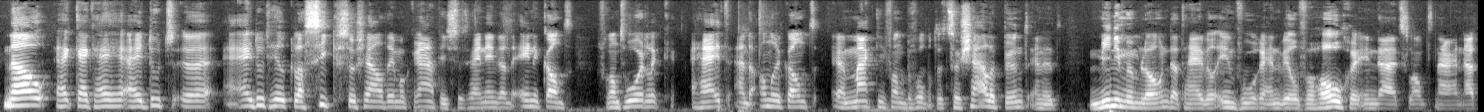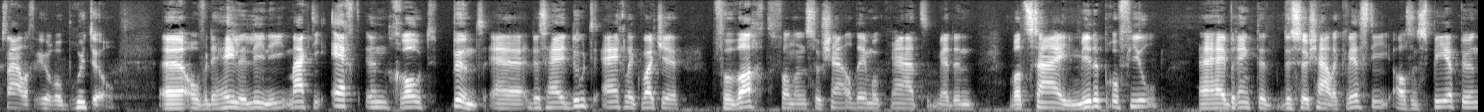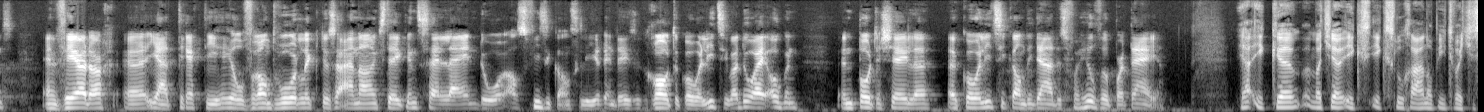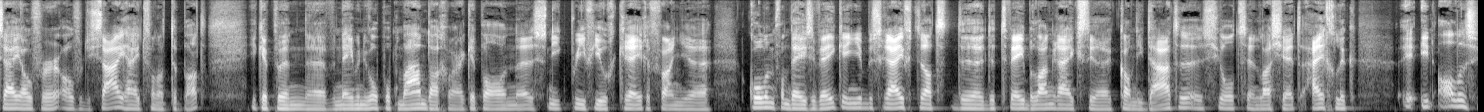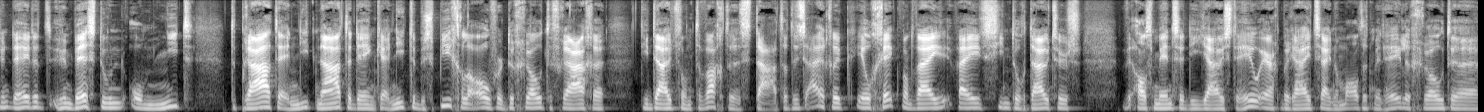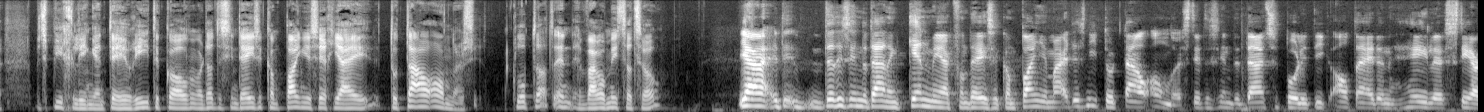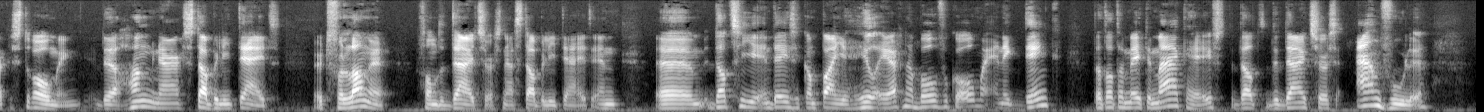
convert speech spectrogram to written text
Nou, kijk, hij, hij, doet, uh, hij doet heel klassiek sociaal-democratisch. Dus hij neemt aan de ene kant verantwoordelijkheid, aan de andere kant uh, maakt hij van bijvoorbeeld het sociale punt en het minimumloon dat hij wil invoeren en wil verhogen in Duitsland naar, naar 12 euro bruto. Uh, over de hele linie, maakt hij echt een groot punt. Uh, dus hij doet eigenlijk wat je verwacht van een sociaaldemocraat met een wat saai middenprofiel. Hij brengt de, de, sociale kwestie als een speerpunt. En verder uh, ja, trekt hij heel verantwoordelijk tussen aanhalingstekens zijn lijn door als vicekanselier in deze grote coalitie. Waardoor hij ook een, een potentiële uh, coalitiekandidaat is voor heel veel partijen. Ja, ik, uh, Mathieu, ik, ik sloeg aan op iets wat je zei over, over de saaiheid van het debat. Ik heb een, we nemen nu op op maandag, maar ik heb al een sneak preview gekregen van je column van deze week. En je beschrijft dat de, de twee belangrijkste kandidaten, Scholz en Laschet, eigenlijk in alles hun, hele, hun best doen om niet te praten en niet na te denken en niet te bespiegelen over de grote vragen die Duitsland te wachten staat. Dat is eigenlijk heel gek, want wij, wij zien toch Duitsers als mensen die juist heel erg bereid zijn om altijd met hele grote bespiegelingen en theorieën te komen. Maar dat is in deze campagne, zeg jij, totaal anders. Klopt dat? En, en waarom is dat zo? Ja, dat is inderdaad een kenmerk van deze campagne, maar het is niet totaal anders. Dit is in de Duitse politiek altijd een hele sterke stroming. De hang naar stabiliteit, het verlangen van de Duitsers naar stabiliteit. En um, dat zie je in deze campagne heel erg naar boven komen. En ik denk dat dat ermee te maken heeft dat de Duitsers aanvoelen,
